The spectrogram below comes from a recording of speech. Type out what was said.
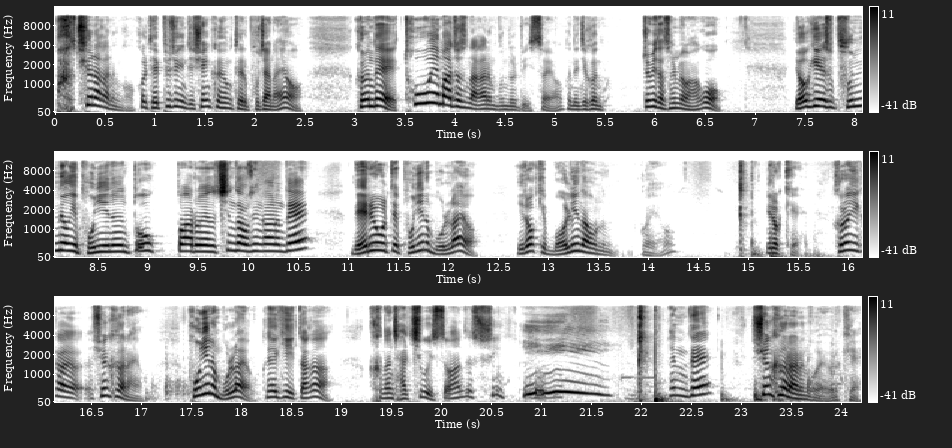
팍 튀어나가는 거. 그걸 대표적인 이제 쉔크 형태를 보잖아요. 그런데 토에 맞아서 나가는 분들도 있어요. 근데 이제 그건 좀 이따 설명하고 여기에서 분명히 본인은 똑바로 해서 친다고 생각하는데 내려올 때 본인은 몰라요. 이렇게 멀리 나오는 거예요. 이렇게. 그러니까 쉔크가 나요. 본인은 몰라요. 그냥 이렇게 있다가 아, 난잘 치고 있어. 하는데 스윙 했는데 쉔크가 나는 거예요. 이렇게.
